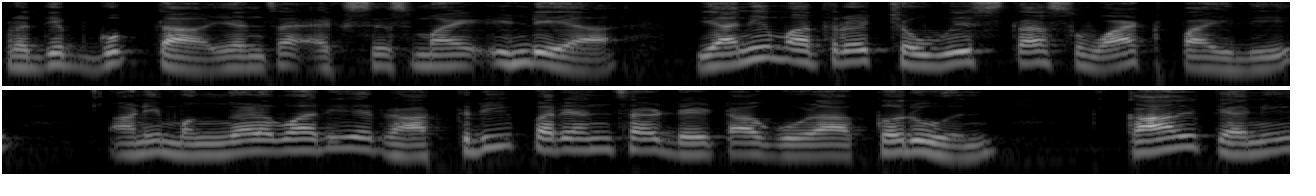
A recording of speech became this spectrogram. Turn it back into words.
प्रदीप गुप्ता यांचा ॲक्सेस माय इंडिया यांनी मात्र चोवीस तास वाट पाहिली आणि मंगळवारी रात्रीपर्यंतचा डेटा गोळा करून काल त्यांनी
